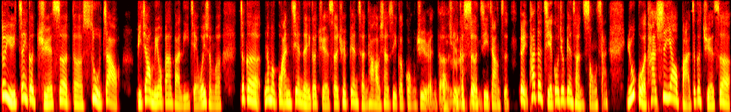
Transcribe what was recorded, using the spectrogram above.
对于这个角色的塑造，比较没有办法理解为什么这个那么关键的一个角色，却变成他好像是一个工具人的一个设计这样子。对，他的结构就变成很松散。如果他是要把这个角色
